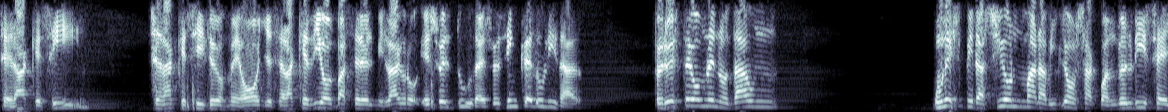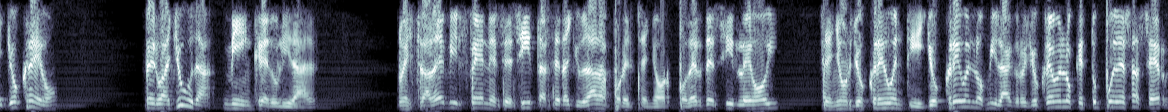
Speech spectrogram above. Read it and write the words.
¿Será que sí? ¿Será que sí Dios me oye? ¿Será que Dios va a hacer el milagro? Eso es duda, eso es incredulidad. Pero este hombre nos da un, una inspiración maravillosa cuando él dice, yo creo, pero ayuda mi incredulidad. Nuestra débil fe necesita ser ayudada por el Señor, poder decirle hoy, Señor, yo creo en ti, yo creo en los milagros, yo creo en lo que tú puedes hacer,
